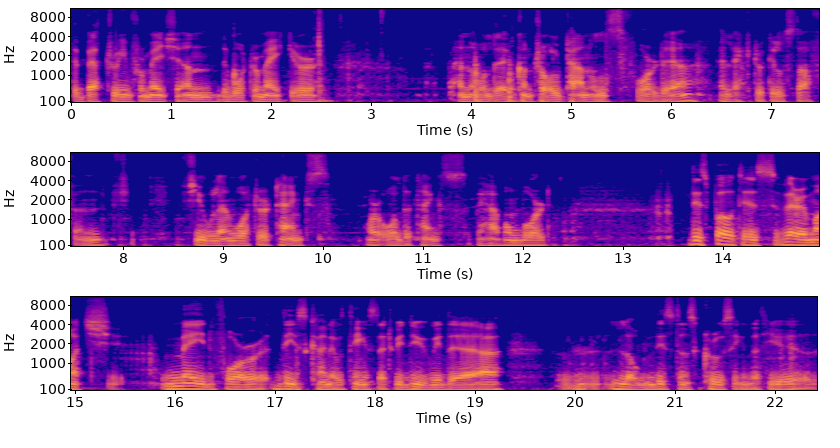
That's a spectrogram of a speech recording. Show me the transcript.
the battery information, the water maker, and all the control panels for the electrical stuff and fuel and water tanks, or all the tanks we have on board. This boat is very much made for these kind of things that we do with the uh, long distance cruising that you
